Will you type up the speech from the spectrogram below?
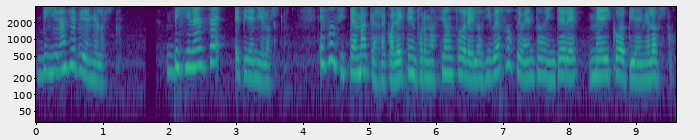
Vigilancia epidemiológica. Vigilancia epidemiológica es un sistema que recolecta información sobre los diversos eventos de interés médico-epidemiológico,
